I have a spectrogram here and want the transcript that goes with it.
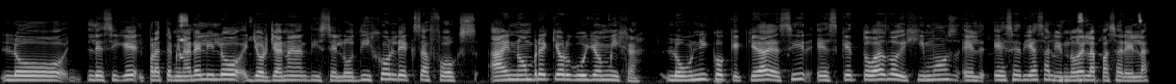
lo le sigue, para terminar el hilo, Georgiana dice, lo dijo Lexa Fox, ay nombre, qué orgullo, mija. Lo único que queda decir es que todas lo dijimos el, ese día saliendo de la pasarela.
